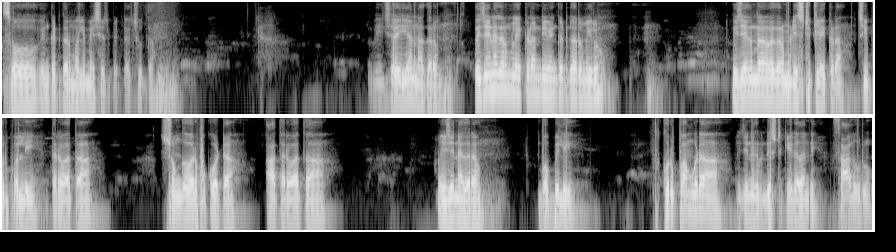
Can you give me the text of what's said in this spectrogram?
సో వెంకట్ గారు మళ్ళీ మెసేజ్ పెట్టారు చూద్దాం. విజయనగరం విజయనగరంలో ఎక్కడండి వెంకట్ గారు మీరు? విజయనగరం డిస్టిక్లో ఎక్కడ? చీపురుపల్లి తర్వాత శృంగవరపు కోట ఆ తర్వాత విజయనగరం బొబ్బిలి కురుపాం కూడా విజయనగరం డిస్టికే కదండి సాలూరు.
